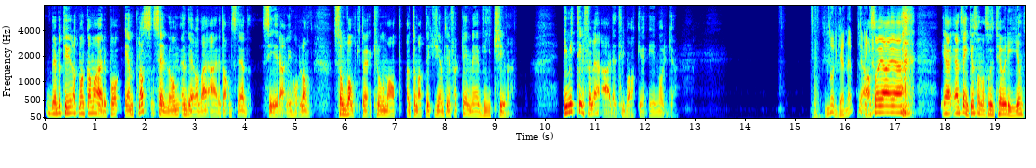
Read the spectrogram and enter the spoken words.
Det betyr at man kan være på én plass selv om en del av deg er et annet sted, sier Erling Haaland, som valgte Kronomat Automatic GMT40 med hvit skive. I mitt tilfelle er det tilbake i Norge. Norge er nevnt? Ja, altså jeg, jeg, jeg, tenker sånn altså teorien,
